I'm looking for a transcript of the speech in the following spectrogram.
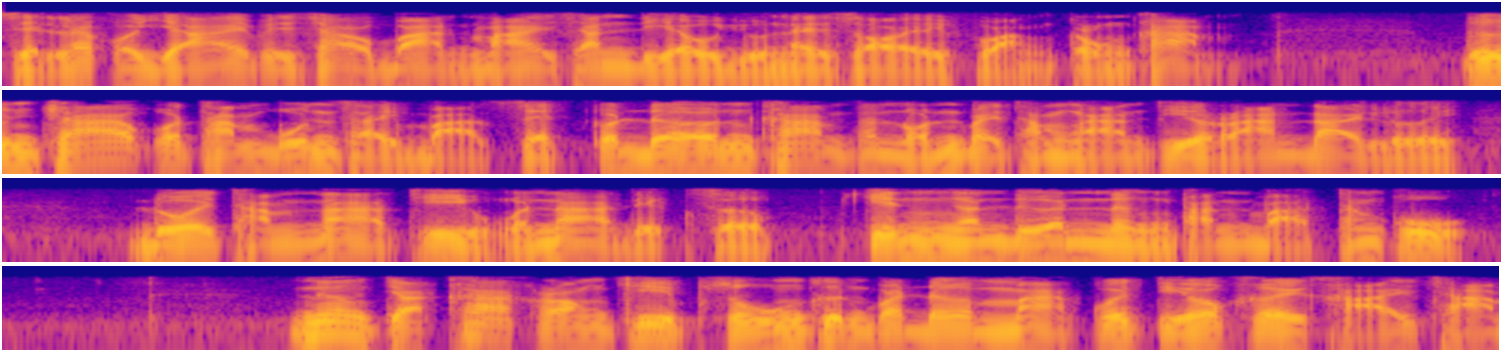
เสร็จแล้วก็ย้ายไปเช่าบ้านไม้ชั้นเดียวอยู่ในซอยฝั่งตรงข้าม ตื่นเช้าก็ทำบุญใส่บาตรเสร็จก็เดินข้ามถนนไปทำงานที่ร้านได้เลย โดยทำหน้าที่หัวหน้าเด็กเสิร์ฟกินเงินเดือนหนึ่งพันบาททั้งคู่ เนื่องจากค่าครองชีพสูงขึ้นกว่าเดิมมากก๋วยเตี๋ยวเคยขายชาม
